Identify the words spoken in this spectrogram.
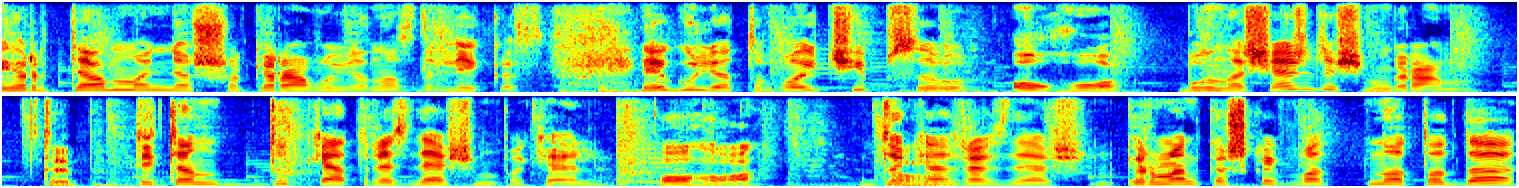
Ir ten mane šokiravo vienas dalykas. Jeigu Lietuvoje čipsų, oho, būna 60 gramų, Taip. tai ten 2,40 pakelį. Oho. 2,40. Ir man kažkaip vat, nuo tada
